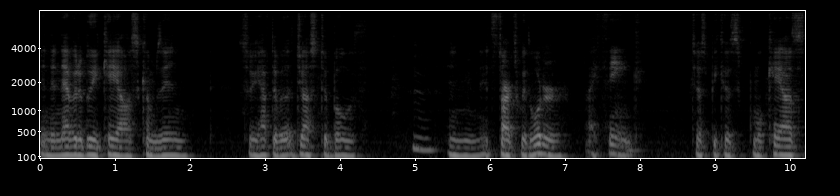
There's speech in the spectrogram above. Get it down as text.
and inevitably chaos comes in, so you have to adjust to both. hmm. And it starts with order, I think, just because well, chaos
